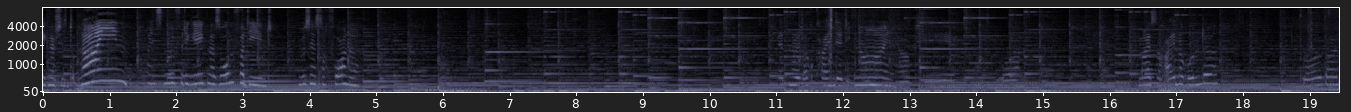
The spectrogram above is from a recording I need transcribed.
Gegner schießen. Nein! 1-0 für die Gegner, so unverdient. Wir müssen jetzt nach vorne. Wir hätten halt auch keinen, der die. Nein, ja, okay. Verloren. Ich mache jetzt noch eine Runde. Brawlball.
